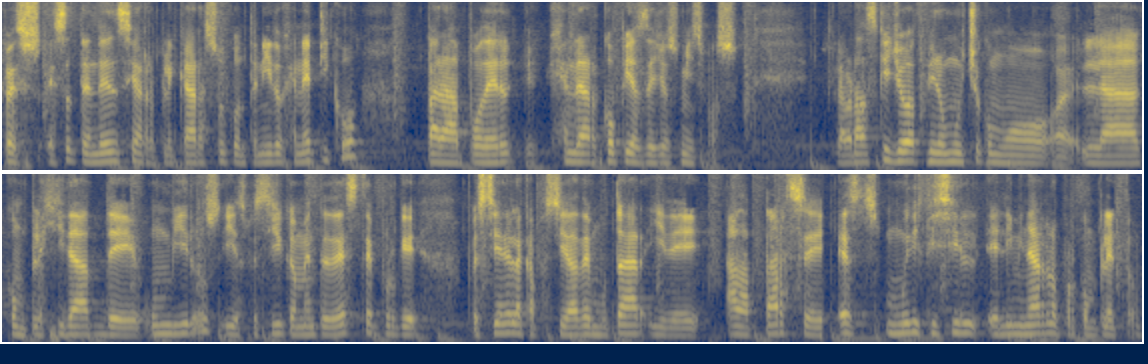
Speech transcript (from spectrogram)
pues esa tendencia a replicar su contenido genético para poder generar copias de ellos mismos. La verdad es que yo admiro mucho como eh, la complejidad de un virus y específicamente de este porque pues tiene la capacidad de mutar y de adaptarse. Es muy difícil eliminarlo por completo.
